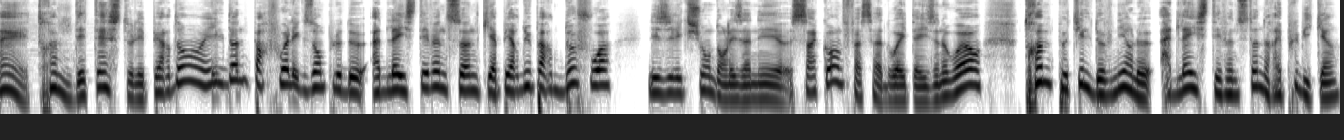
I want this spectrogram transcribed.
Eh, Trump déteste les perdants et il donne parfois l'exemple de Adlai Stevenson qui a perdu par deux fois les élections dans les années 50 face à Dwight Eisenhower. Trump peut-il devenir le Adlai Stevenson républicain?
